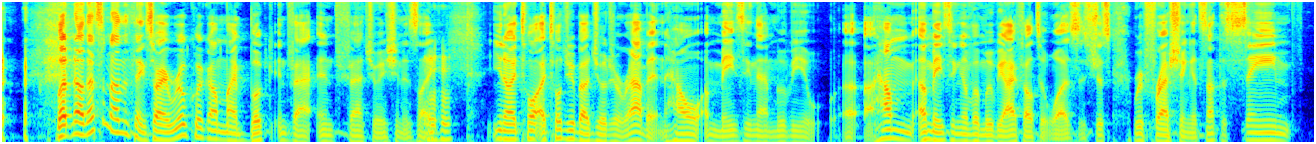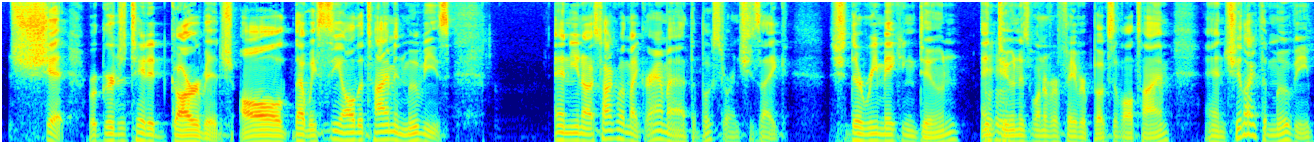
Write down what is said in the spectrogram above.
but no, that's another thing. Sorry, real quick on my book infa- infatuation is like, you know, I told I told you about Jojo Rabbit and how amazing that movie, uh, how amazing of a movie I felt it was. It's just refreshing. It's not the same shit, regurgitated garbage, all that we see all the time in movies. And you know, I was talking with my grandma at the bookstore, and she's like, they're remaking Dune, and Dune is one of her favorite books of all time, and she liked the movie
